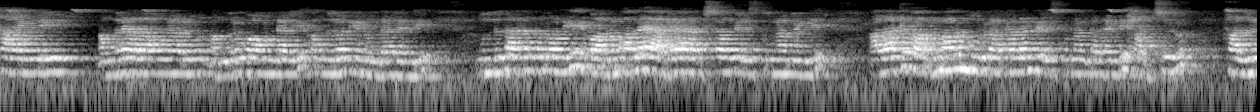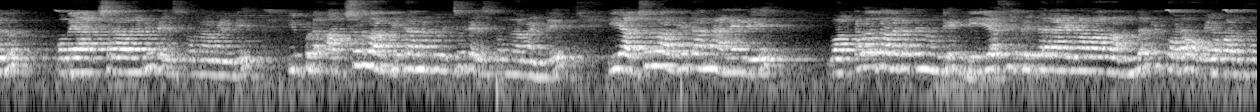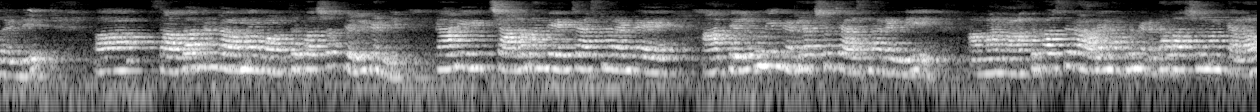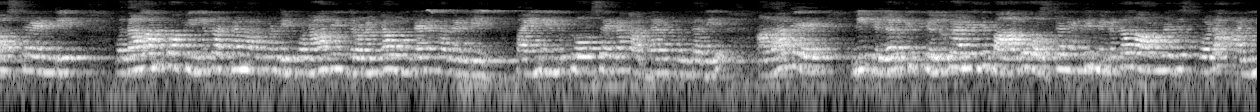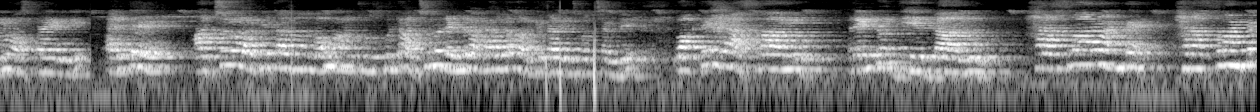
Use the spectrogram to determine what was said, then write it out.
Hi అండి. అందరూ ఎలా ఉన్నారు? అందరూ బాగుండాలి. అందులో నేను ఉండాలండి. ముందు తరగతిలోని వర్ణమాల యాభై ఆరు అక్షరాలు తెలుసుకున్నానండి. అలాగే వర్ణమాల మూడు రకాలని తెలుసుకున్నాం కదండి. హచ్చులు హల్లులు ఉభయ అక్షరాలని తెలుసుకున్నామండి. ఇప్పుడు అచ్చుల వర్గీకరణ గురించి తెలుసుకుందామండి. ఈ అచ్చుల వర్గీకరణ అనేది ఒకటవ తరగతి నుండి డిఎస్సి ప్రిపేర్ అయిన వాళ్ళందరికీ కూడా ఉపయోగపడుతుందండి. సాధారణంగా మన మాతృభాష తెలుగండి. చాలా మంది ఏం చేస్తున్నారంటే ఆ తెలుగుని నిర్లక్ష్యం చేస్తున్నారండి. మన మాతృభాష రాలేనప్పుడు మిగతా భాషలు మనకు ఎలా వస్తాయండి? ఉదాహరణకు ఒక ఇల్లు కట్టినాం అనుకోండి పునాది దృఢంగా ఉంటేనే కదండి పైన ఎన్ని ఫ్లోర్స్ అయినా కట్టడానికి ఉంటుంది. అలాగే మీ పిల్లలకి తెలుగు అనేది బాగా వస్తాయండి మిగతా లాంగ్వేజెస్ కూడా అన్నీ వస్తాయండి. అయితే అచ్చుల వర్గీకరణలో మనం చూసుకుంటే అచ్చులు రెండు రకాలుగా వర్గీకరించవచ్చండి. ఒకటి హ్రస్వాలు రెండు దీర్ఘాలు హ్రస్వాలు అంటే హ్రస్వం అంటే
